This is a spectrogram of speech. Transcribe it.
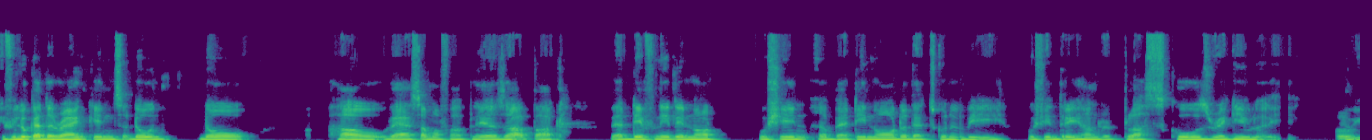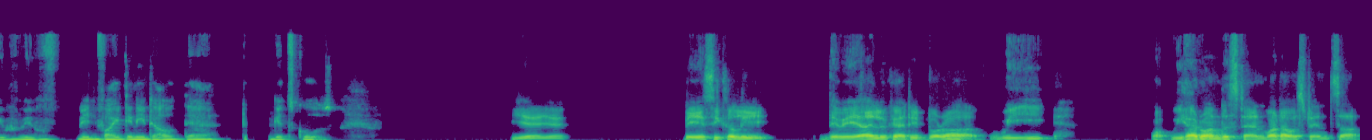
If you look at the rankings, I don't know how where some of our players are, but we're definitely not pushing a batting order that's going to be pushing 300 plus scores regularly. Mm. We've, we've been fighting it out there to get scores. Yeah, yeah. Basically, the way I look at it, Bora, we we have to understand what our strengths are.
